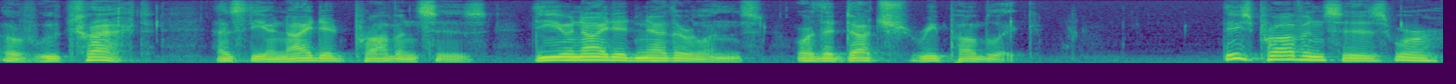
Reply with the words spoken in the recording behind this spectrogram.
of Utrecht as the United Provinces, the United Netherlands, or the Dutch Republic. These provinces were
